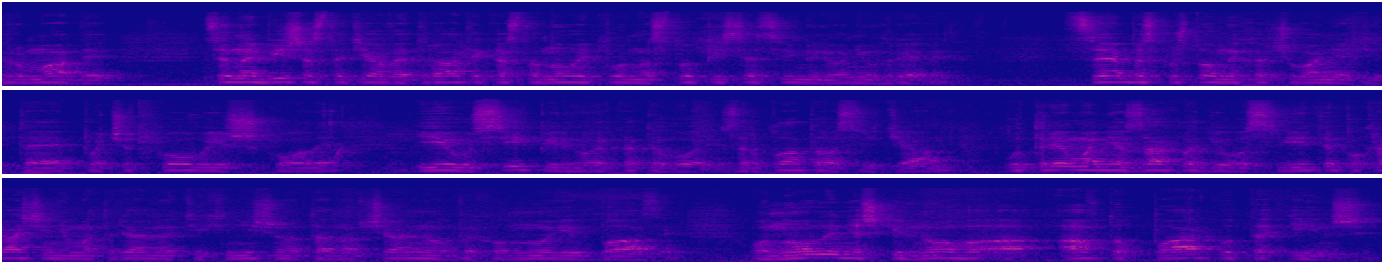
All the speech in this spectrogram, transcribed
громади це найбільша стаття витрат, яка становить понад 157 мільйонів гривень. Це безкоштовне харчування дітей, початкової школи і усіх пільгових категорій, зарплата освітян, утримання закладів освіти, покращення матеріально-технічного та навчально-виховної бази, оновлення шкільного автопарку та інше.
